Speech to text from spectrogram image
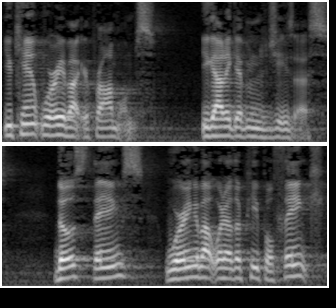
You can't worry about your problems. You got to give them to Jesus. Those things, worrying about what other people think,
